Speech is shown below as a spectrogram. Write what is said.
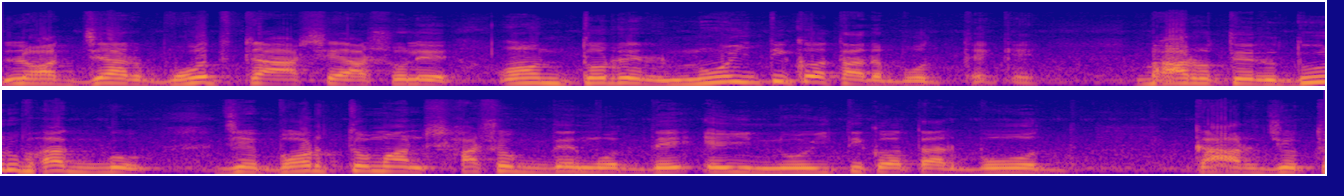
লজ্জার বোধটা আসে আসলে অন্তরের নৈতিকতার বোধ থেকে ভারতের দুর্ভাগ্য যে বর্তমান শাসকদের মধ্যে এই নৈতিকতার বোধ কার্যত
